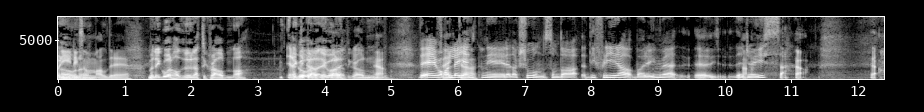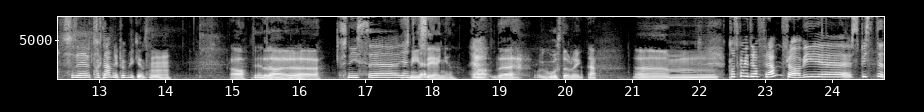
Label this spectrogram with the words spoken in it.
blir Oh, no. liksom aldri Men i går hadde du rett til crowden, da. Rett I i går var crowden det- i går var det rett til crowden. Ja. Det er jo Thank alle God. jentene i redaksjonen som da De flirer bare Yngve uh, røyser. Ja. Så det er takknemlig publikum. Mm. Ja, det, Det- der eh, Fnisejenter. Fnisegjengen. Ja, det var god stemning. Um, Hva skal vi dra frem fra? Vi uh, spiste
